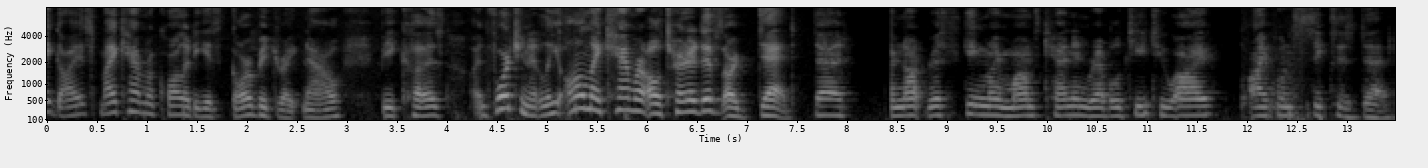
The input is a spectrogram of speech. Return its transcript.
Hey guys, my camera quality is garbage right now because unfortunately all my camera alternatives are dead. Dead. I'm not risking my mom's Canon Rebel T2i. iPhone 6 is dead.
